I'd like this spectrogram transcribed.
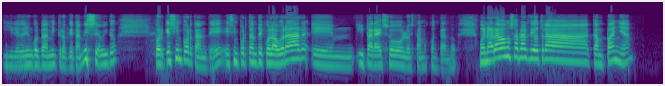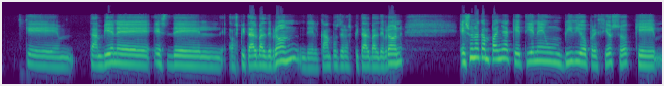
y le doy un golpe al micro que también se ha oído, porque es importante, ¿eh? es importante colaborar em, y para eso lo estamos contando. Bueno, ahora vamos a hablar de otra campaña que también eh, es del Hospital Valdebrón, del campus del Hospital Valdebrón. Es una campaña que tiene un vídeo precioso que,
